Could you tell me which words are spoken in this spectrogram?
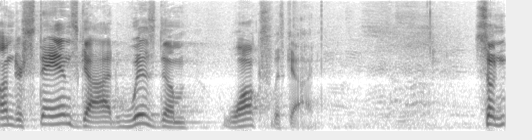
understands God, wisdom walks with God. So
